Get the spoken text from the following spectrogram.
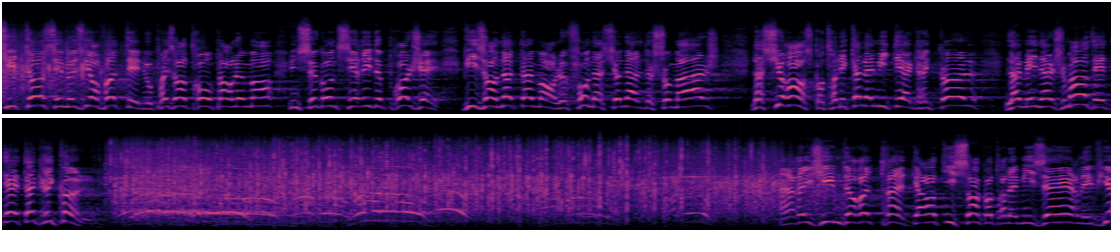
Sitôt ces mesures votées, nous présenterons au Parlement une seconde série de projets visant notamment le Fonds national de chômage, l'assurance contre les calamités agricoles, l'aménagement des dettes agricoles. Un régime de retraite garantissant contre la misère les vieux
